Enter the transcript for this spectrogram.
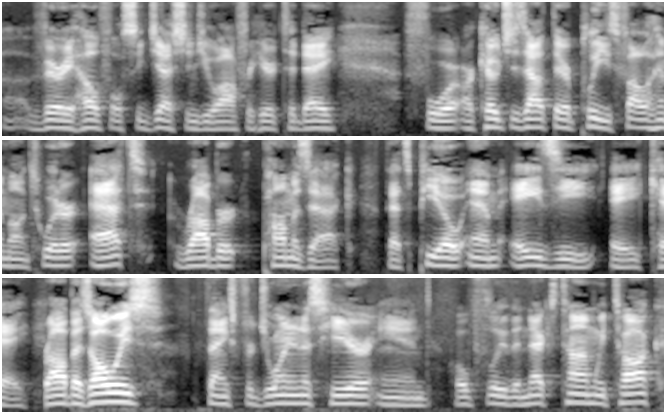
uh, very helpful suggestions you offer here today. For our coaches out there, please follow him on Twitter at Robert Pomazak. That's P O M A Z A K. Rob, as always, thanks for joining us here. And hopefully, the next time we talk,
